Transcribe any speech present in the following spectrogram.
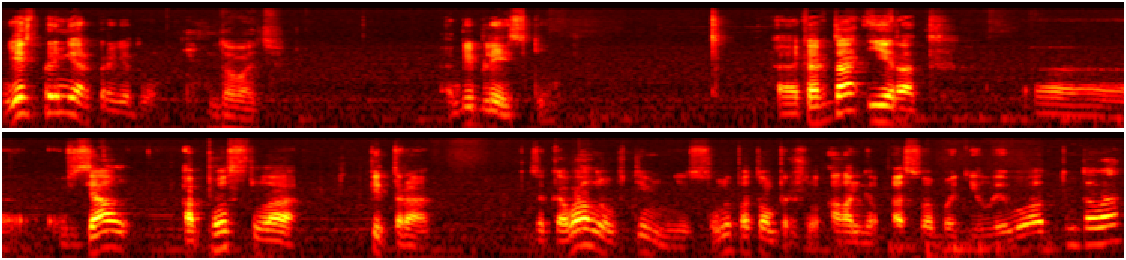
Есть пример приведу. Давайте. Библейский. Э, Когда Ирод э, взял апостола Петра, заковал его в темницу, ну потом пришел ангел, освободил его оттуда,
